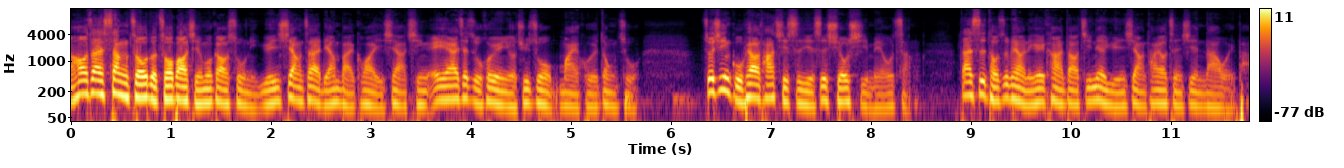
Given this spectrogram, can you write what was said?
然后在上周的周报节目告诉你，原相在两百块以下，请 AI 这组会员有去做买回动作。最近股票它其实也是休息没有涨，但是投资朋友你可以看得到，今天的原相它有呈现拉尾盘。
